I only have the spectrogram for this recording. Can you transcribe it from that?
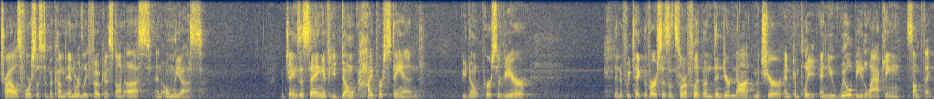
trials force us to become inwardly focused on us and only us. But James is saying if you don't hyperstand, if you don't persevere, then if we take the verses and sort of flip them, then you're not mature and complete, and you will be lacking something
